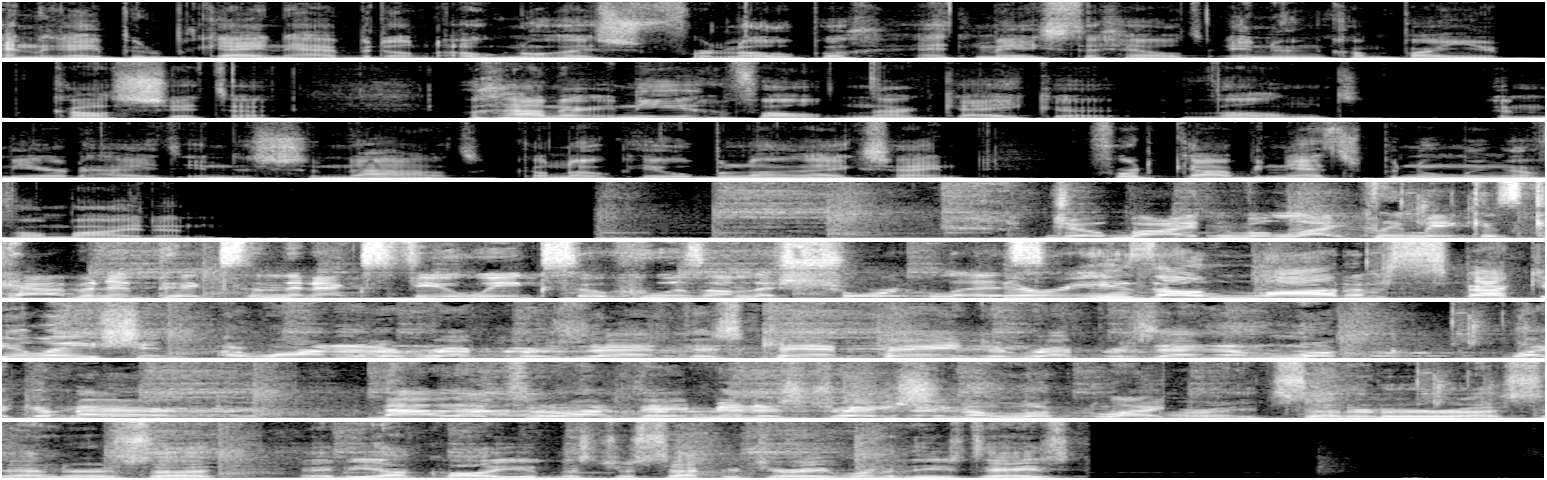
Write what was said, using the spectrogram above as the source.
En de Republikeinen hebben dan ook nog eens voorlopig het meeste geld in hun campagnekast zitten. We gaan er in ieder geval naar kijken, want een meerderheid in de Senaat kan ook heel belangrijk zijn voor de kabinetsbenoemingen van Biden. Joe Biden will likely make his cabinet picks in the next few weeks, so who's on the short list? There is a lot of speculation. I wanted to represent this campaign to represent and look like America. Now that's what I want the administration to look like. All right, Senator uh, Sanders, uh, maybe I'll call you Mr. Secretary one of these days.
